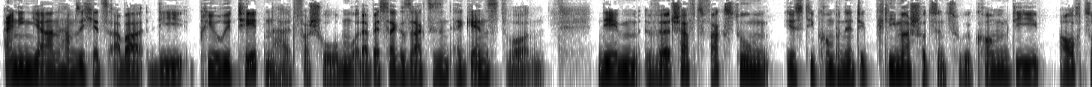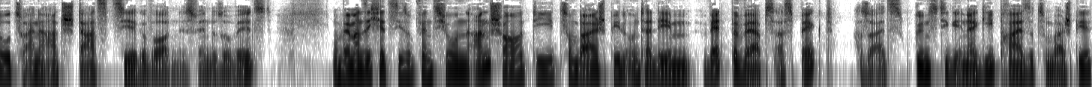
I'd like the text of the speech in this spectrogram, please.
einigen Jahren haben sich jetzt aber die Prioritäten halt verschoben oder besser gesagt, sie sind ergänzt worden. Neben Wirtschaftswachstum ist die Komponente Klimaschutz hinzugekommen, die auch so zu einer Art Staatsziel geworden ist, wenn du so willst. Und wenn man sich jetzt die Subventionen anschaut, die zum Beispiel unter dem Wettbewerbsaspekt, also als günstige Energiepreise zum Beispiel,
